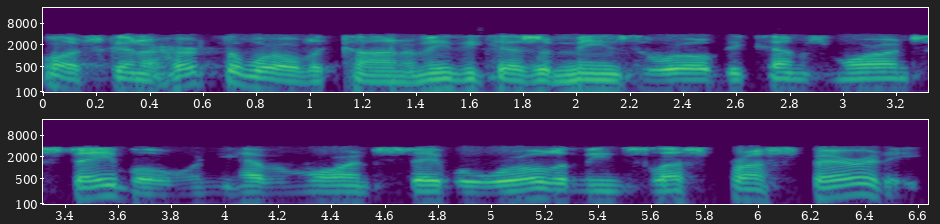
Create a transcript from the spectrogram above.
Well, it's going to hurt the world economy because it means the world becomes more unstable. When you have a more unstable world, it means less prosperity.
